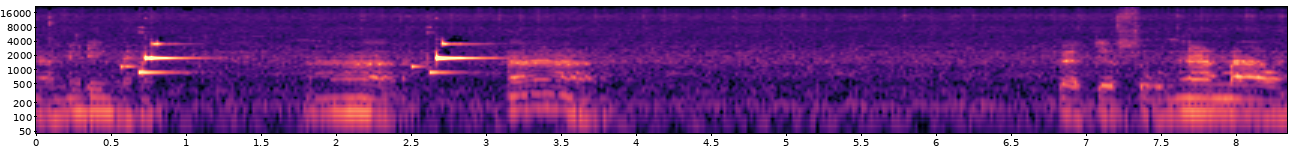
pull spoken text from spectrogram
งานไม่เด้งเลยครับอ่าอ่าแปดเจ็ดศูนย์งานมาว่ะ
